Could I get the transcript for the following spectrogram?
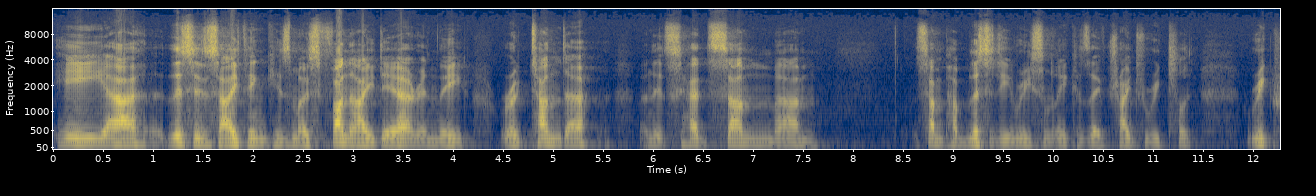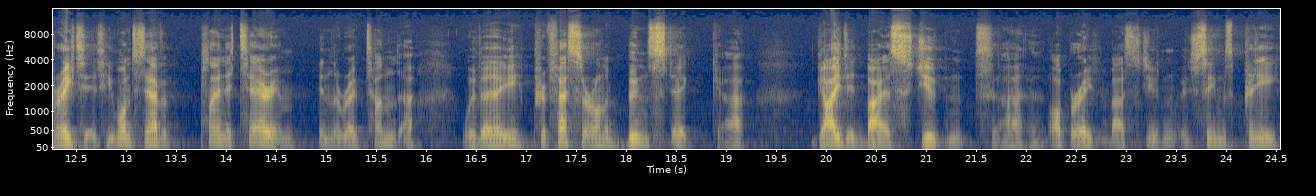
he, uh, this is, I think, his most fun idea in the rotunda, and it's had some, um, some publicity recently because they've tried to recreate it. He wanted to have a planetarium in the rotunda with a professor on a boomstick, uh, guided by a student, uh, operated by a student, which seems pretty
